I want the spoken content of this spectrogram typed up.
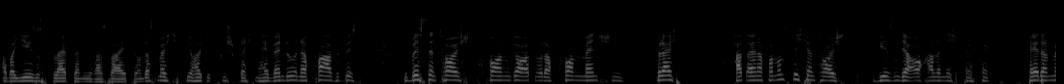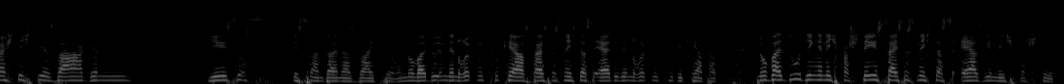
aber Jesus bleibt an ihrer Seite. Und das möchte ich dir heute zusprechen. Hey, wenn du in der Phase bist, du bist enttäuscht von Gott oder von Menschen, vielleicht hat einer von uns dich enttäuscht, wir sind ja auch alle nicht perfekt. Hey, dann möchte ich dir sagen, Jesus ist an deiner Seite. Und nur weil du ihm den Rücken zukehrst, heißt es nicht, dass er dir den Rücken zugekehrt hat. Nur weil du Dinge nicht verstehst, heißt es nicht, dass er sie nicht versteht.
